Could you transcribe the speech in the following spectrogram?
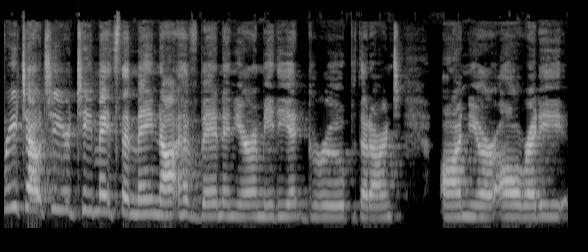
reach out to your teammates that may not have been in your immediate group, that aren't on your already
